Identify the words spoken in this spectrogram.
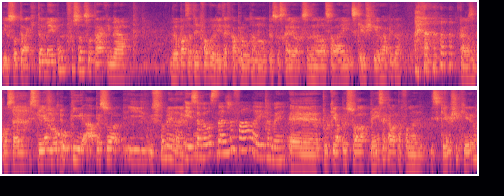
E o sotaque também, como funciona o sotaque? Minha meu passatempo favorito é ficar provocando pessoas cariocas fazendo elas falarem isqueiro, isqueiro rapidão. Porque elas não conseguem. e é louco que a pessoa. E isso também, né? Isso tipo, é velocidade de fala aí também. É. Porque a pessoa ela pensa que ela tá falando isqueiro, chiqueiro.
